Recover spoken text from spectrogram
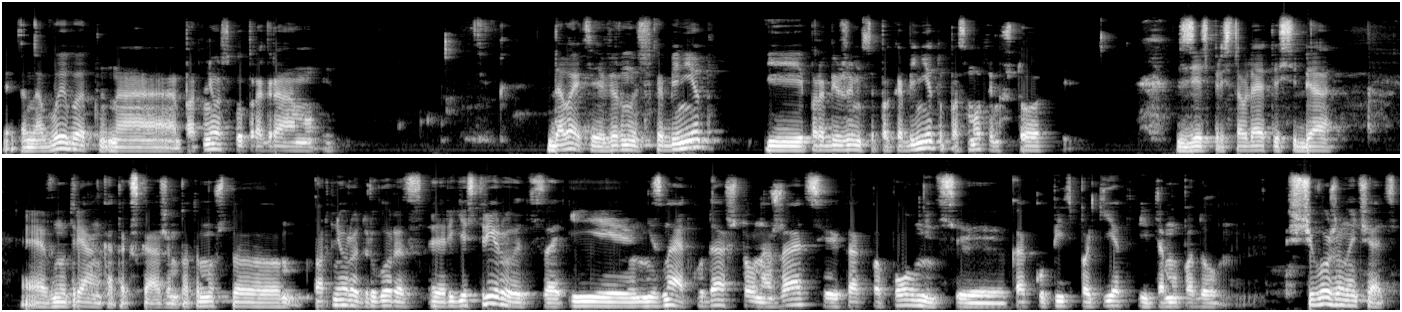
Это на вывод, на партнерскую программу. Давайте я вернусь в кабинет и пробежимся по кабинету, посмотрим, что здесь представляет из себя Э, внутрянка, так скажем, потому что партнеры другой раз э, регистрируются и не знают, куда что нажать, как пополнить, э, как купить пакет и тому подобное. С чего же начать?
